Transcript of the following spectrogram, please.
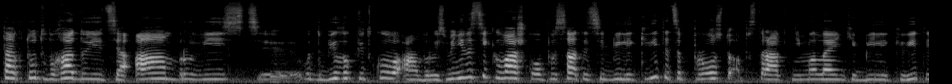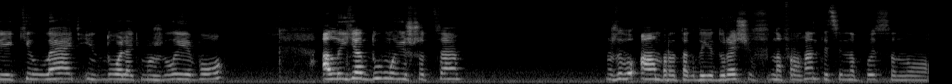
Так, тут вгадується амбровість, е, от білоквіткова амбровість. Мені настільки важко описати ці білі квіти, це просто абстрактні, маленькі білі квіти, які ледь індолять, можливо. Але я думаю, що це, можливо, амбра так дає. До речі, на фрагрантиці написано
